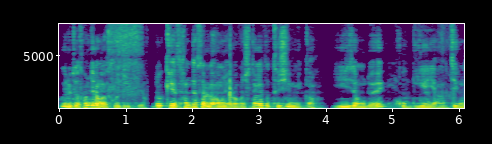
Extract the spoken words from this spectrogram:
부위를 제가 손질한 걸 보여드릴게요. 이렇게 삼겹살 나오면 여러분 시장에서 드십니까? 이 정도의 고기의 양. 지금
